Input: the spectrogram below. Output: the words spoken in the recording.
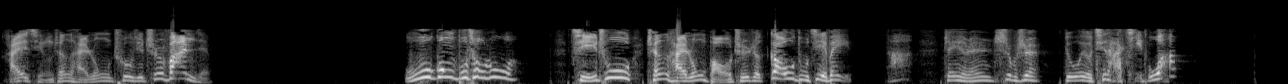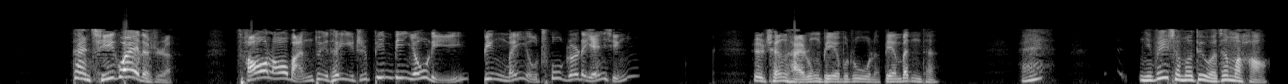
还请陈海荣出去吃饭去。无功不受禄啊！起初，陈海荣保持着高度戒备啊，这个人是不是对我有其他企图啊？但奇怪的是。曹老板对他一直彬彬有礼，并没有出格的言行。这陈海荣憋不住了，便问他：“哎，你为什么对我这么好？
